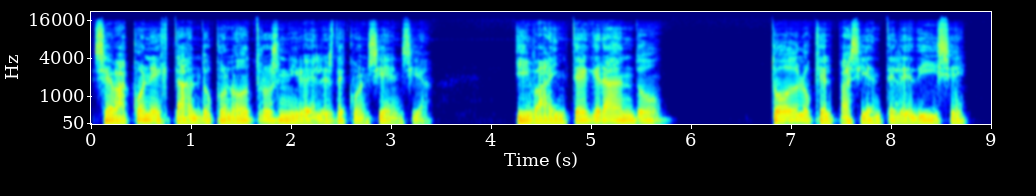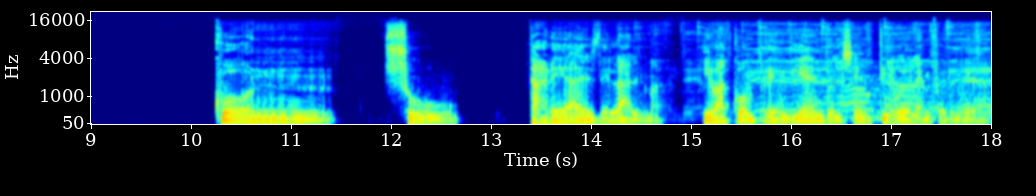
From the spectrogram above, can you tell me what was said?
se va conectando con otros niveles de conciencia y va integrando todo lo que el paciente le dice con su tarea desde el alma y va comprendiendo el sentido de la enfermedad.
